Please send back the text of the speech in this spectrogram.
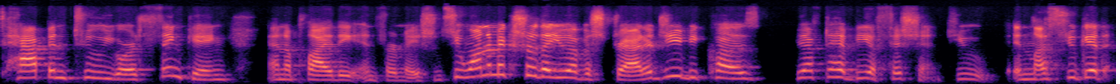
tap into your thinking and apply the information. So you want to make sure that you have a strategy because you have to be efficient. You unless you get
